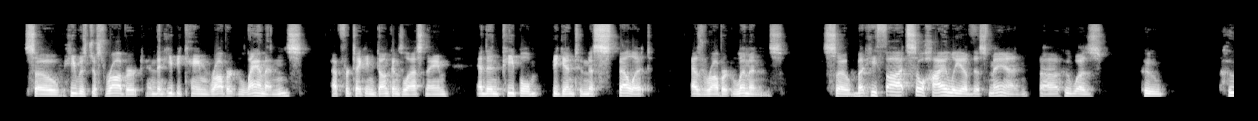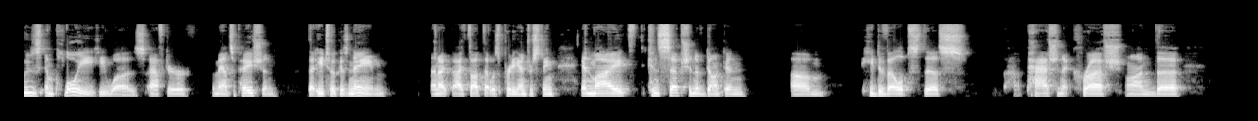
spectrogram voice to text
So he was just Robert, and then he became Robert Lamons after taking Duncan's last name and then people begin to misspell it as Robert Lemons. So, but he thought so highly of this man uh, who was who whose employee he was after emancipation that he took his name, and I, I thought that was pretty interesting. In my conception of Duncan, um, he develops this uh, passionate crush on the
